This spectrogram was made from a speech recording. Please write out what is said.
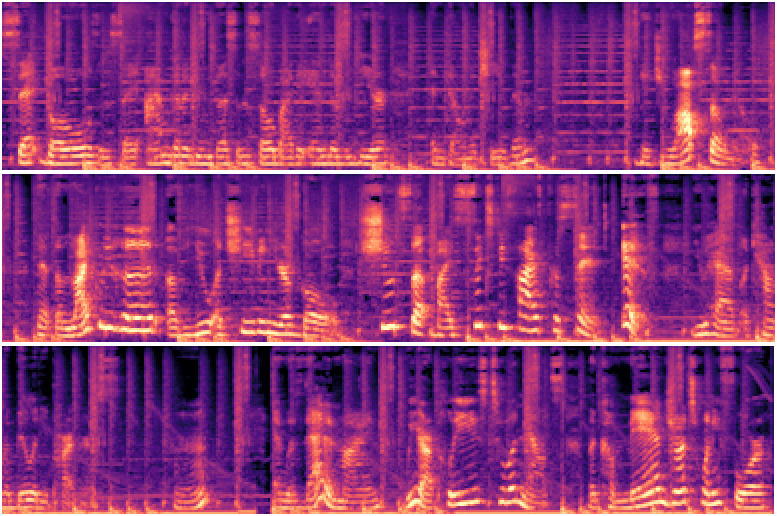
set goals and say, I'm gonna do this and so by the end of the year and don't achieve them? Did you also know that the likelihood of you achieving your goal shoots up by 65% if you have accountability partners? Hmm? And with that in mind, we are pleased to announce the Command Your 24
